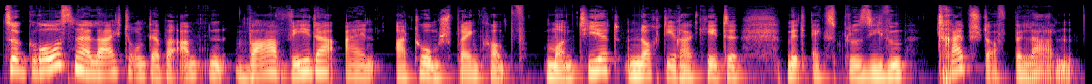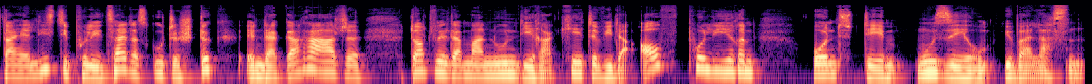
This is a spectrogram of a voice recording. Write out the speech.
Zur großen Erleichterung der Beamten war weder ein Atomsprengkopf montiert, noch die Rakete mit explosivem Treibstoff beladen. Daher ließ die Polizei das gute Stück in der Garage. Dort will der Mann nun die Rakete wieder aufpolieren und dem Museum überlassen.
